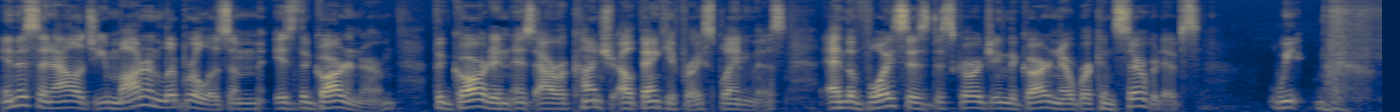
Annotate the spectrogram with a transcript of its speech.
In this analogy, modern liberalism is the gardener. The garden is our country. Oh, thank you for explaining this. And the voices discouraging the gardener were conservatives. We.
